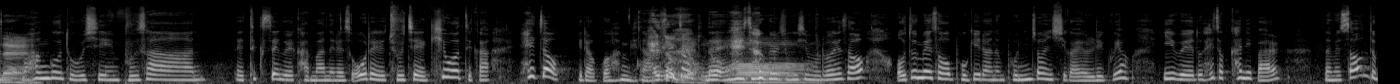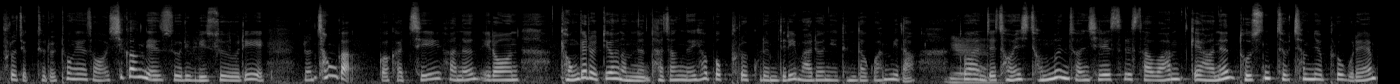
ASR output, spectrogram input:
네. 뭐 항구 도시인 부산의 특색을 감안을 해서 올해 주제 키워드가 해적이라고 합니다. 해적이요? 네, 해적을 어. 중심으로 해서 어둠에서 복이라는 본전시가 열리고요. 이 외에도 해적 카니발, 그다음에 사운드 프로젝트를 통해서 시각 예술이 미술이 이런 청각과 같이 하는 이런 경계를 뛰어넘는 다장르 협업 프로그램들이 마련이 된다고 합니다. 예. 또한 이제 전시 전문 전시 해설사와 함께하는 도슨트 참여 프로그램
